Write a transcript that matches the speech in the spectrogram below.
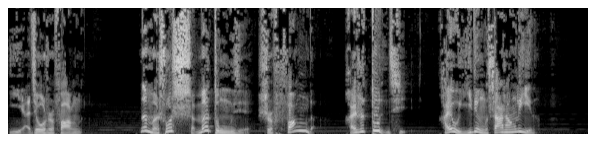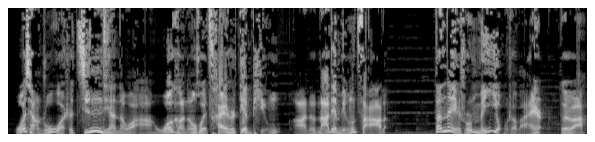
也就是方的。那么说什么东西是方的，还是钝器？”还有一定的杀伤力呢。我想，如果是今天的话啊，我可能会猜是电瓶啊，就拿电瓶砸的。但那时候没有这玩意儿，对吧？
